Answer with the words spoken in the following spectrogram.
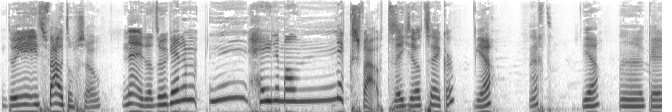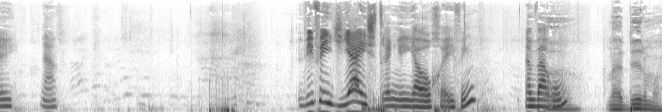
Doe je iets fout of zo? Nee, dat doe ik helemaal, helemaal niks fout. Weet je dat zeker? Ja? Echt? Ja. Eh, Oké, ja. Wie vind jij streng in jouw omgeving? En waarom? Eh, mijn buurman.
